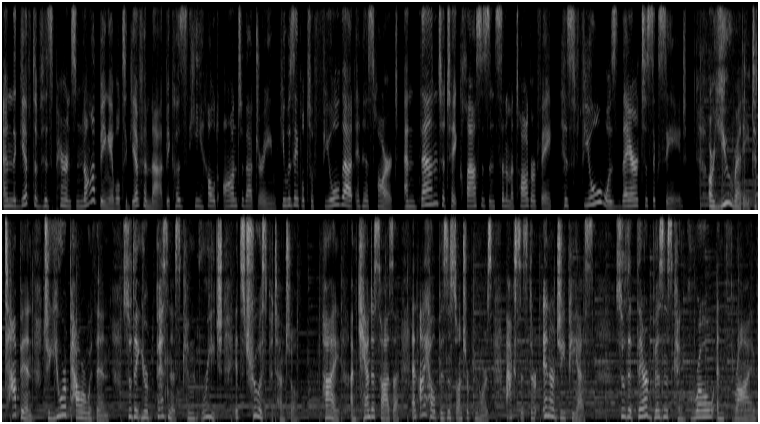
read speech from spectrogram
and the gift of his parents not being able to give him that because he held on to that dream. He was able to fuel that in his heart and then to take classes in cinematography. His fuel was there to succeed. Are you ready to tap in to your power within so that your business can reach its truest potential? Hi, I'm Candice Hozza, and I help business entrepreneurs access their inner GPS so that their business can grow and thrive.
